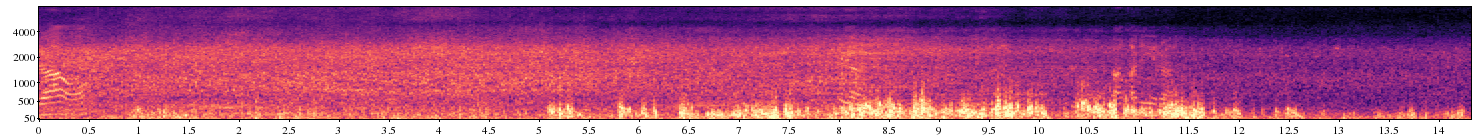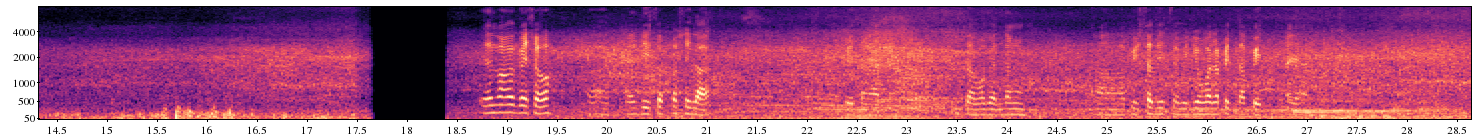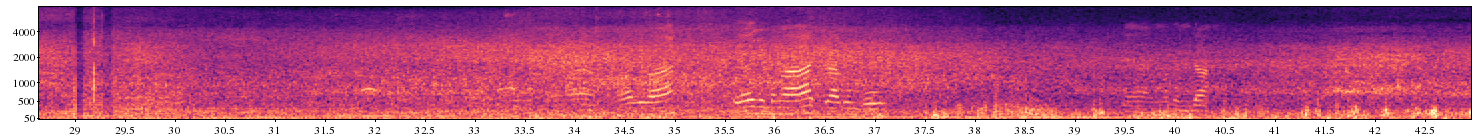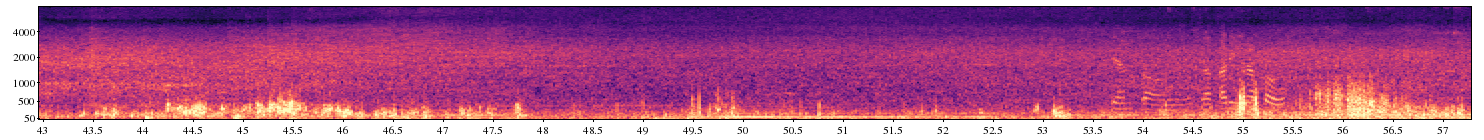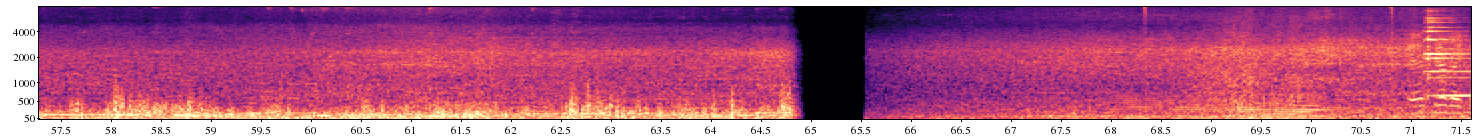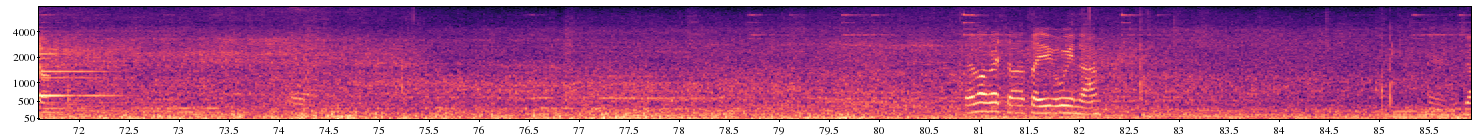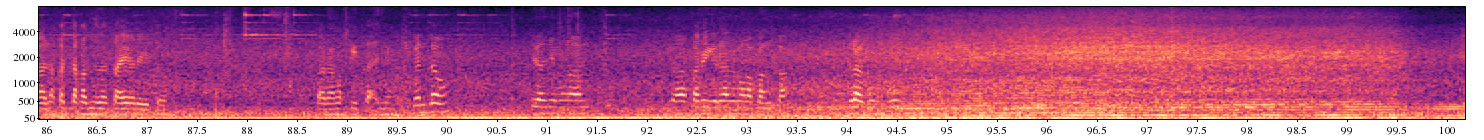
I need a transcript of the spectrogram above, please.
Diba, oh. Ayan. Kakalira. Ayan mga guys oh. Ah, dito pa sila. Kita natin. Sa magandang ah, pista dito. Medyo malapit-lapit. Ayan. Ah, oh, di ba? Ayan yung mga dragon boat. Ayan, maganda. Ayan pa, oh. kakarira pa oh. Ayan sila guys oh. Ayan. Ayan mga guys, ah, tayo uwi na. Ayan, lalakad-lakad muna tayo rito. Para makita nyo. Ganda oh. Yan yung mga nakakarira ng mga bangka. Dragon boat.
